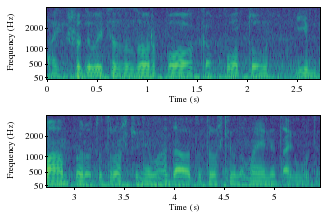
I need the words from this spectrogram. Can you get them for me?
Так, якщо дивитися зазор по капоту і бамперу, то трошки не вгадали, то трошки воно має не так бути.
